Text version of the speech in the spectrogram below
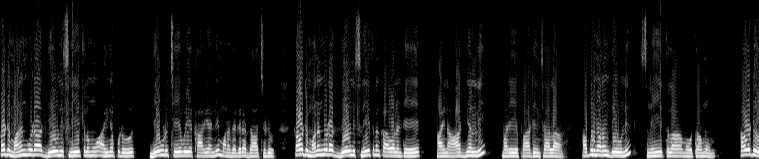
కాబట్టి మనం కూడా దేవుని స్నేహితులము అయినప్పుడు దేవుడు చేయబోయే కార్యాన్ని మన దగ్గర దాచడు. కాబట్టి మనం కూడా దేవుని స్నేహితులం కావాలంటే ఆయన ఆజ్ఞల్ని మరి పాటించాలా? అప్పుడు మనం దేవుని స్నేహితులం అవుతాము కాబట్టి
